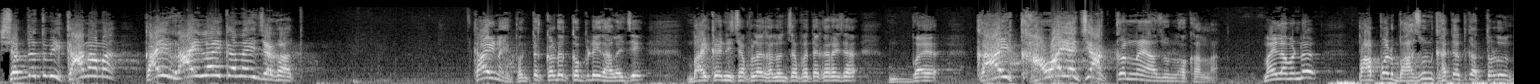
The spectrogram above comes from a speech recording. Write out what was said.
शब्द तुम्ही काना नामा काही राहिलाय का नाही जगात? काय नाही फक्त कडक कपडे घालायचे बायकांनी चपला घालून चपात्या करायच्या बाय काय खावा याची अक्कल नाही अजून लोकांना. महिला मंडळ पापड भाजून खात्यात का तळून?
